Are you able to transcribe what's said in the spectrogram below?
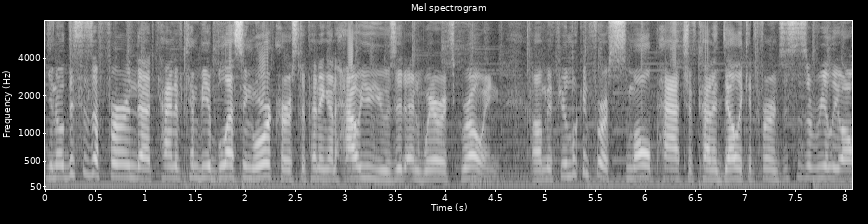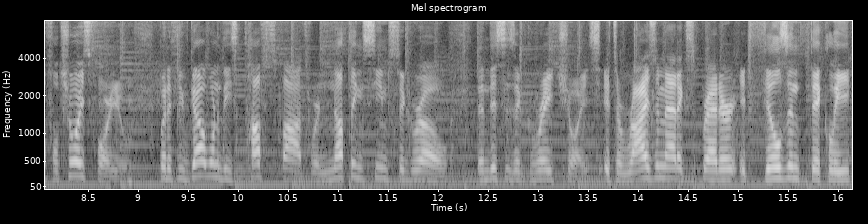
you know, this is a fern that kind of can be a blessing or a curse depending on how you use it and where it's growing. Um, if you're looking for a small patch of kind of delicate ferns, this is a really awful choice for you. But if you've got one of these tough spots where nothing seems to grow, then this is a great choice. It's a rhizomatic spreader, it fills in thickly,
